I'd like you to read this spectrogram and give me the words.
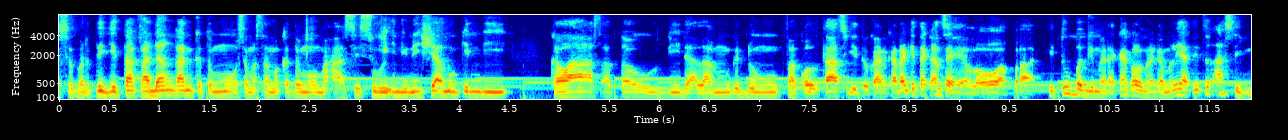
seperti kita kadang kan ketemu sama-sama ketemu mahasiswi Indonesia mungkin di kelas atau di dalam gedung fakultas gitu kan. Karena kita kan saya hello apa. Itu bagi mereka kalau mereka melihat itu asing.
